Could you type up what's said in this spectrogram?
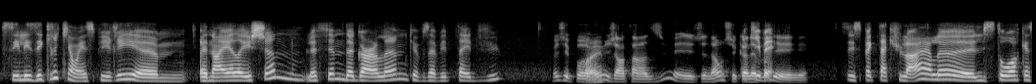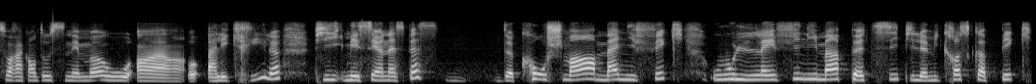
c'est les écrits qui ont inspiré euh, Annihilation, le film de Garland que vous avez peut-être vu. Moi, j'ai pas vu, j'ai entendu, mais je, non, je connais pas ben, C'est spectaculaire, l'histoire qu'elle soit racontée au cinéma ou en, à l'écrit. Puis, mais c'est une espèce de cauchemar magnifique où l'infiniment petit puis le microscopique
